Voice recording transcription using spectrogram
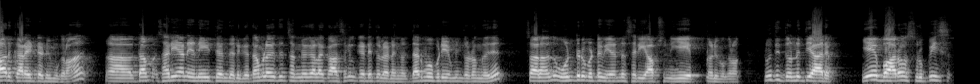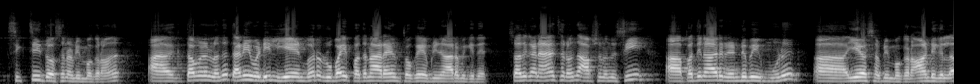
are correct அப்படின்னு பார்க்குறோம். சரியான இணையை தேர்ந்தெடுக்க. தமிழகத்தில் சங்ககால காசுகள் கிடைத்துள்ள இடங்கள். தர்மபுரி அப்படின்னு தொடங்குது. ஸோ அதில் வந்து ஒன்று மட்டும் இரண்டு சரி ஆப்ஷன் ஏ அப்படின்னு பார்க்குறோம். நூற்றி தொண்ணூற்றி ஆறு A borrows rupees sixty thousand அப்படின்னு பார்க்குறோம். தமிழில் வந்து தனி வடியில் ஏ என்பவர் ரூபாய் பதினாறாயிரம் தொகை அப்படின்னு ஆரம்பிக்குது. ஸோ அதுக்கான ஆன்சர் வந்து ஆப்ஷன் வந்து சி பதினாறு ரெண்டு பை மூணு இயர்ஸ் அப்படின்னு பார்க்குறோம். ஆண்டுகள்.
